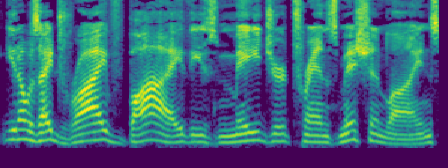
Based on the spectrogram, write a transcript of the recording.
you know, as I drive by these major transmission lines,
